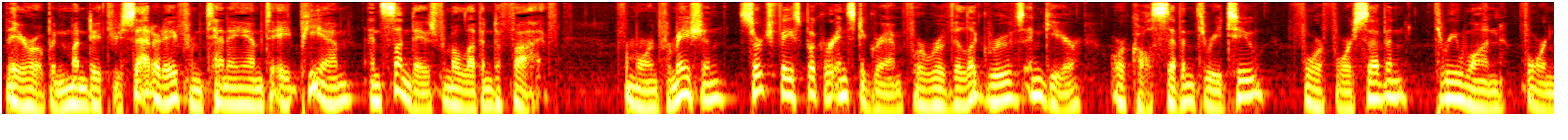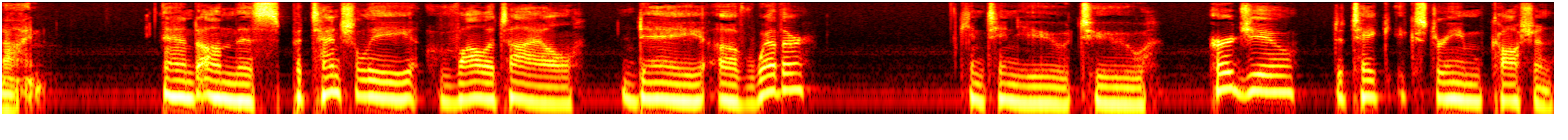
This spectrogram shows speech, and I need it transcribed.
They are open Monday through Saturday from 10 a.m. to 8 p.m. and Sundays from 11 to 5. For more information, search Facebook or Instagram for Revilla Grooves and Gear or call 732 447 3149. And on this potentially volatile day of weather, continue to urge you to take extreme caution.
